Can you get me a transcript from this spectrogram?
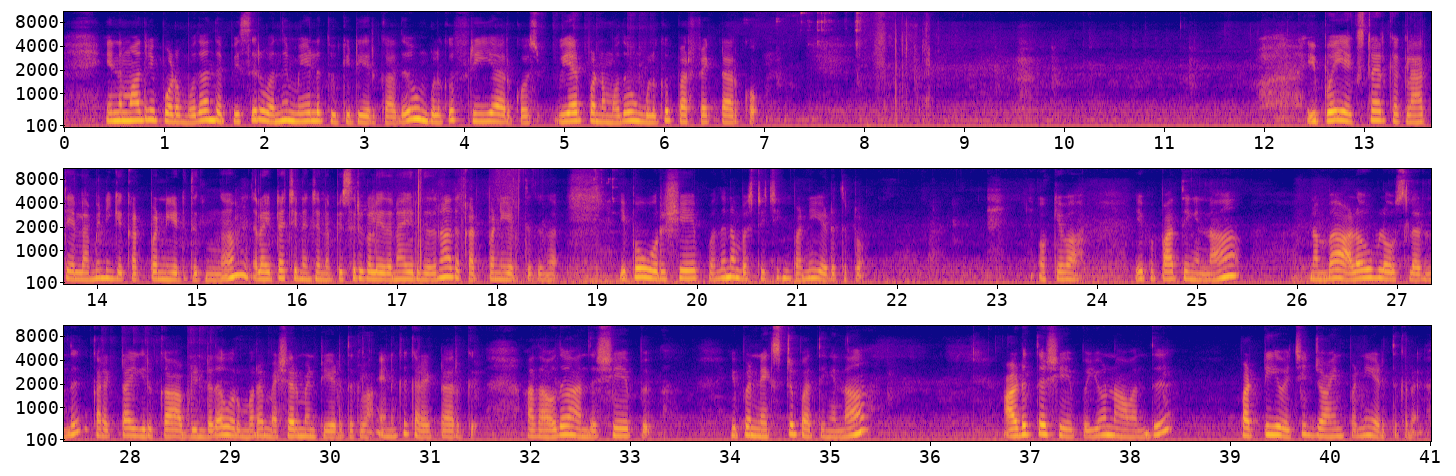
இந்த மாதிரி போடும்போது அந்த பிசிறு வந்து மேலே தூக்கிட்டே இருக்காது. உங்களுக்கு ஃப்ரீயாக இருக்கும். வியர் பண்ணும்போது உங்களுக்கு பர்ஃபெக்டாக இருக்கும். இப்போ எக்ஸ்ட்ரா இருக்க கிளாத் எல்லாமே நீங்கள் கட் பண்ணி எடுத்துக்கோங்க. லைட்டாக சின்ன சின்ன பிசுறுகள் எதனா இருந்ததுன்னா அதை கட் பண்ணி எடுத்துக்கோங்க. இப்போது ஒரு ஷேப் வந்து நம்ம ஸ்டிச்சிங் பண்ணி எடுத்துட்டோம். ஓகேவா? இப்போ பார்த்தீங்கன்னா நம்ம அளவு ப்ளவுஸ்லேருந்து கரெக்டாக இருக்கா அப்படின்றத ஒரு முறை மெஷர்மெண்ட் எடுத்துக்கலாம். எனக்கு கரெக்டாக இருக்குது அதாவது அந்த ஷேப்பு இப்போ நெக்ஸ்ட்டு பார்த்திங்கன்னா அடுத்த ஷேப்பையும் நான் வந்து பட்டியை வச்சு ஜாயின் பண்ணி எடுத்துக்கிறேன்.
